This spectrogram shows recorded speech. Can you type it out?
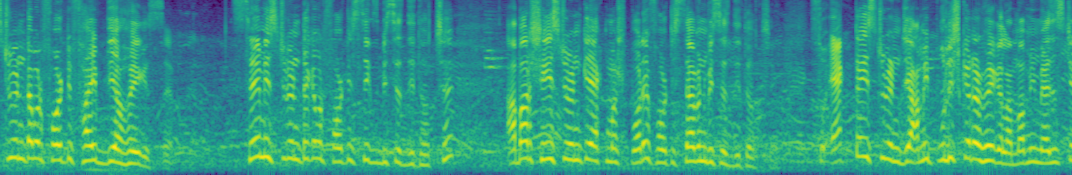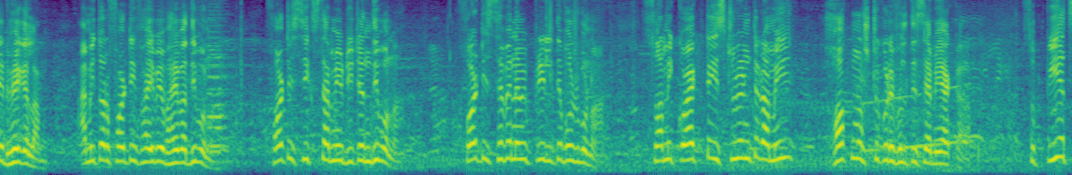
স্টুডেন্ট আবার ফর্টি ফাইভ দেওয়া হয়ে গেছে। সেম স্টুডেন্টটাকে আবার ফর্টি সিক্স বিসিএস দিতে হচ্ছে। আবার সেই স্টুডেন্টকে এক মাস পরে ফর্টি সেভেন বিসিএস দিতে হচ্ছে। সো একটা স্টুডেন্ট যে আমি পুলিশ ক্যাডার হয়ে গেলাম বা আমি ম্যাজিস্ট্রেট হয়ে গেলাম, আমি তো আর ফর্টি ফাইভে ভাইবা দিব না। ফর্টি সিক্সে আমি রিটার্ন দিব না। ফর্টি সেভেন আমি প্রিলিতে বসবো না। সো আমি কয়েকটা স্টুডেন্টের আমি হক নষ্ট করে ফেলতেছি আমি একা। সো পিএস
